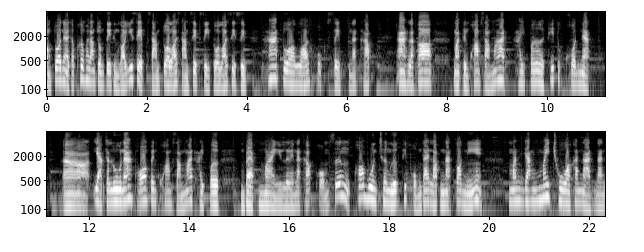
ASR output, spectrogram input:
2 ตัวเนี่ยจะเพิ่มพลังโจมตีถึง 120 3 ตัว 130 4 ตัว 140 5 ตัว 160 นะครับ อะ แล้วก็มาถึงความสามารถไฮเปอร์ที่ทุกคนเนี่ยออยากจะรู้นะ เพราะว่าเป็นความสามารถไฮเปอร์แบบใหม่เลยนะครับผมซึ่งข้อมูลเชิงลึกที่ผมได้รับณตอนนี้ มันยังไม่ชัวร์ขนาดนั้น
